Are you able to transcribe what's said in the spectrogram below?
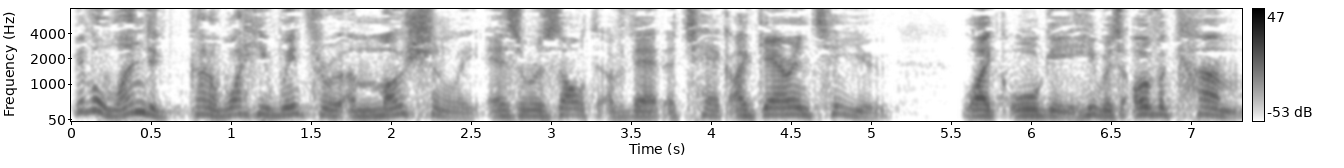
Have you ever wondered kind of what he went through emotionally as a result of that attack? I guarantee you, like Augie, he was overcome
